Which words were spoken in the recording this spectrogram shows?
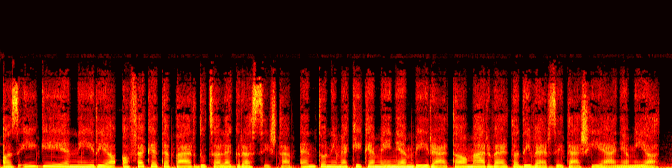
Az IGN írja, a fekete párduca legrasszistább Anthony Mackie keményen bírálta a Marvelt a diverzitás hiánya miatt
